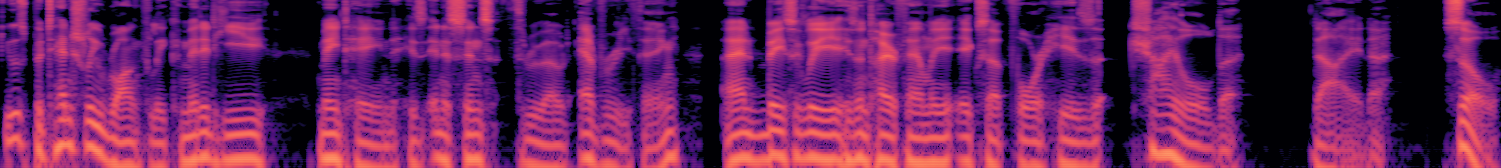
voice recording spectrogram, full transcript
He was potentially wrongfully committed. He maintained his innocence throughout everything, and basically his entire family, except for his child, died. So,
